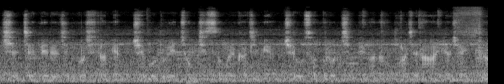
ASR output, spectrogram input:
실제 내려진 것이라면 최고도의 정치성을 가지며 최우선으로 집행하는 과제라 알려져 있다.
